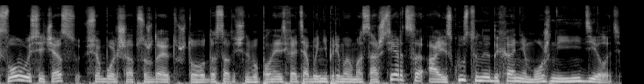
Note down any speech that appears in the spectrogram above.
К слову, сейчас все больше обсуждают, что достаточно выполнять хотя бы не прямой массаж сердца, а искусственное дыхание можно и не делать.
